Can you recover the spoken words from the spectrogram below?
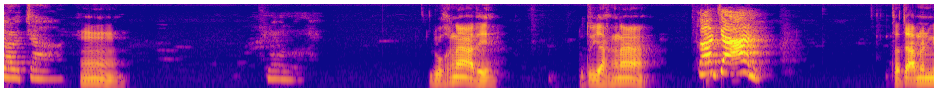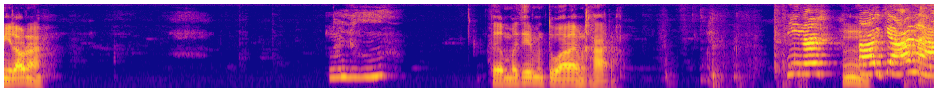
จอจานอืม หนึ่งดูข้างหน้าดิดูตัวอย่างข้างหน้าจอจานจอจานมันมีแล้วนะนอนหนูเติมไปที่มันตัวอะไรมันขาดอะ นี่นะอืม จอจานเหรอ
